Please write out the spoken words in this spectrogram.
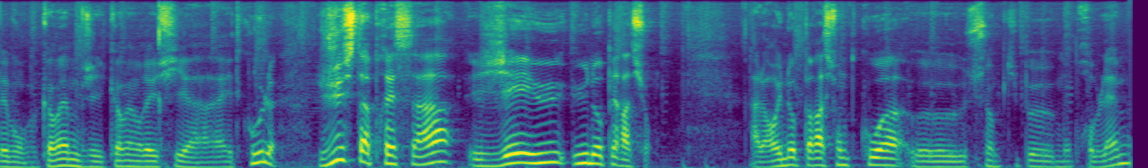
Mais bon, quand même, j'ai quand même réussi à être cool. Juste après ça, j'ai eu une opération. Alors, une opération de quoi Euh, C'est un petit peu mon problème.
